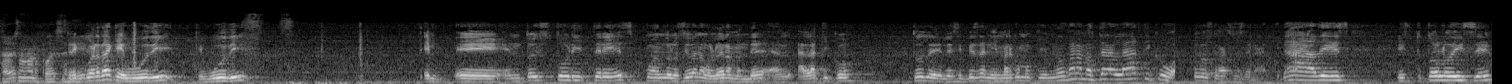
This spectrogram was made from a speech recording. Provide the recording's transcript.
¿sabes? No lo puedes salir. Recuerda que Woody, que Woody en, eh, en Toy Story 3, cuando los iban a volver a mandar al, al ático, entonces le- les empieza a animar como que nos van a mandar al ático, los lazos de navidades, esto todo lo dice.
